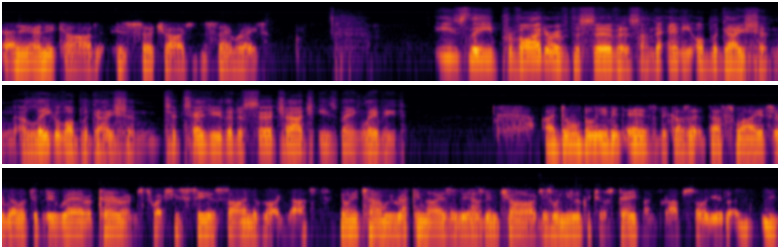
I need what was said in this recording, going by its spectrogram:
any, any card is surcharged at the same rate is the provider of the service under any obligation, a legal obligation, to tell you that a surcharge is being levied? I don't believe it is because it, that's why it's a relatively rare occurrence to actually see a sign of like that. The only time we recognise that it has been charged is when you look at your statement, perhaps, or you, you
